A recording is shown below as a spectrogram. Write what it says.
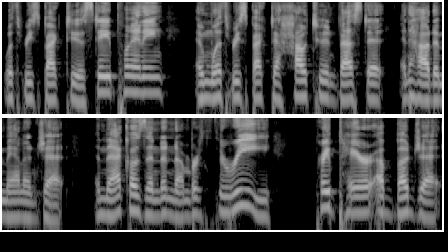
with respect to estate planning, and with respect to how to invest it and how to manage it. And that goes into number three prepare a budget.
